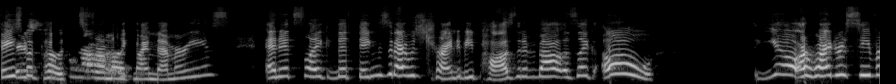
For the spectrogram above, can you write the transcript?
Facebook it's posts from like my memories and it's like the things that I was trying to be positive about was like, oh, you know, our wide receiver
